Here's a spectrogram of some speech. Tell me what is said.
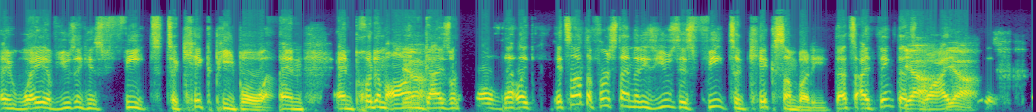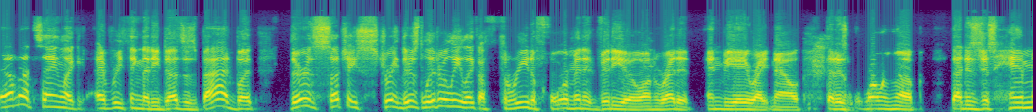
a way of using his feet to kick people and and put him on Yeah. guys with balls. That like it's not the first time that he's used his feet to kick somebody. That's I think that's yeah, why. yeah. And I'm not saying like everything that he does is bad, but there is such a string. There's literally like a three to four minute video on Reddit NBA right now that is blowing up. That is just him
